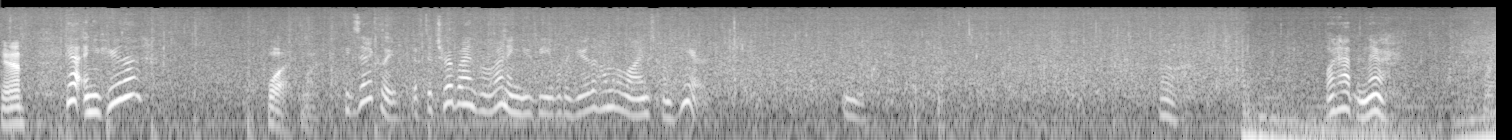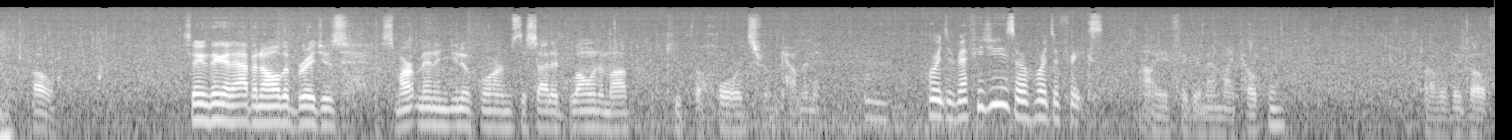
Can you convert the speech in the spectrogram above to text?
Yeah? Yeah, and you hear that? What? What? Exactly. If the turbines were running, you'd be able to hear the hum of the lines from here. Hmm. Oh. What happened there? Oh. Same thing that happened to all the bridges. Smart men in uniforms decided blowing them up to keep the hordes from coming in. Hordes of refugees or hordes of freaks? Oh, you figure men like Copeland? Probably both.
